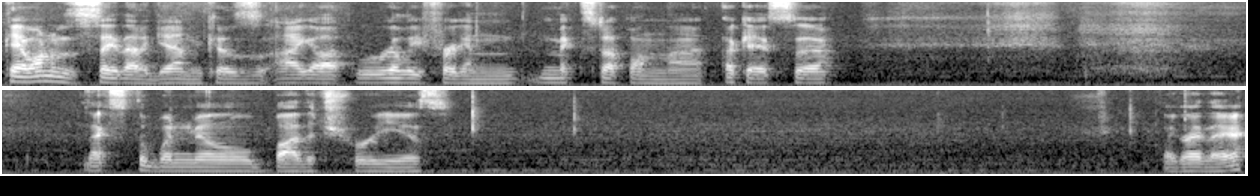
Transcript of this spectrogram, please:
Okay, I wanted to say that again because I got really friggin' mixed up on that. Okay, so. Next to the windmill by the trees. Like right there?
